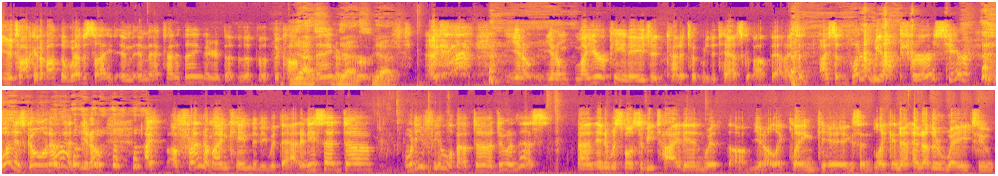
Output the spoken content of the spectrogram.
you're talking about the website and, and that kind of thing, or the the, the, the coffee Yes, thing, or, yes, or- yes. you know, you know, my European agent kind of took me to task about that. I said, I said, what are we all purists here? What is going on? You know, I, a friend of mine came to me with that, and he said, uh, "What do you feel about uh, doing this?" And, and it was supposed to be tied in with, um, you know, like playing gigs and like an, another way to,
